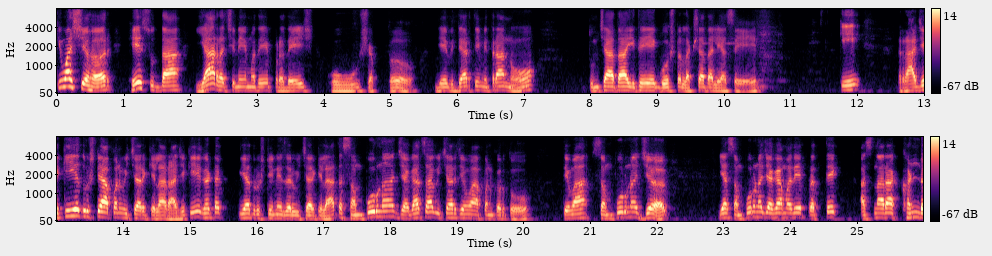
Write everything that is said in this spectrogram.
किंवा शहर हे सुद्धा या रचनेमध्ये प्रदेश होऊ शकतं. जे विद्यार्थी मित्रांनो तुमच्या आता इथे एक गोष्ट लक्षात आली असेल की राजकीय दृष्ट्या आपण विचार केला राजकीय घटक या दृष्टीने जर विचार केला तर संपूर्ण जगाचा विचार जेव्हा आपण करतो तेव्हा संपूर्ण जग या संपूर्ण जगामध्ये प्रत्येक असणारा खंड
